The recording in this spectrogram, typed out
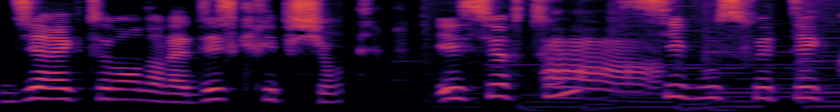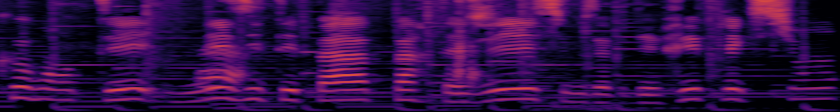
directement dans la description. Et surtout, si vous souhaitez commenter, n'hésitez pas à partager si vous avez des réflexions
